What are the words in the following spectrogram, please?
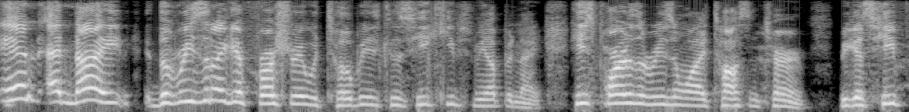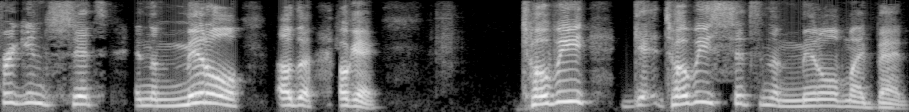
and at night, the reason I get frustrated with Toby is because he keeps me up at night. He's part of the reason why I toss and turn because he freaking sits in the middle of the. Okay, Toby, get, Toby sits in the middle of my bed.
